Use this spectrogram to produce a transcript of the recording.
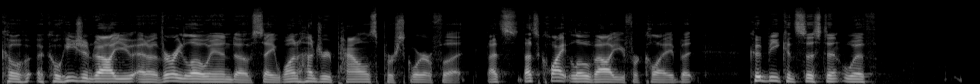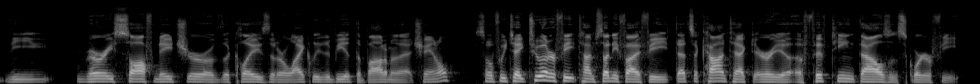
co- a cohesion value at a very low end of, say, 100 pounds per square foot. That's, that's quite low value for clay, but could be consistent with the very soft nature of the clays that are likely to be at the bottom of that channel. So if we take 200 feet times 75 feet, that's a contact area of 15,000 square feet.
